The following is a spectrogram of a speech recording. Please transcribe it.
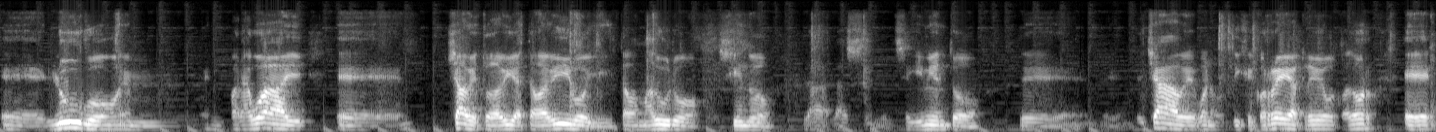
eh, Lugo en, Paraguay, eh, Chávez todavía estaba vivo y estaba Maduro siendo el seguimiento de, Chávez, bueno, dije Correa, creo, Ecuador. Eh,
